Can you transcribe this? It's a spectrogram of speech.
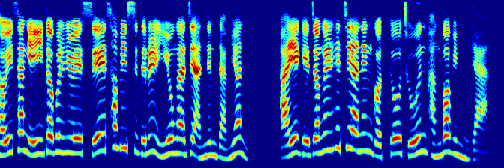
더 이상 AWS의 서비스들을 이용하지 않는다면 아예 계정을 해지하는 것도 좋은 방법입니다.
